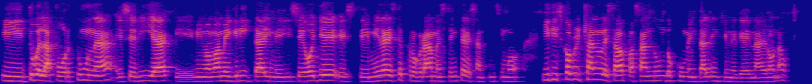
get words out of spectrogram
y tuve la fortuna ese día que mi mamá me grita y me dice, oye, este, mira este programa, está interesantísimo. Y Discovery Channel estaba pasando un documental de ingeniería en aeronáutica.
